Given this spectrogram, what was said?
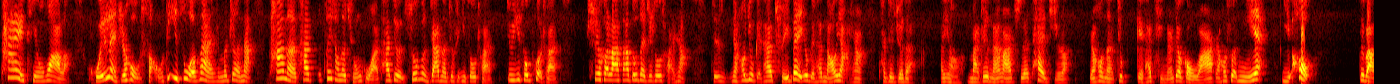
太听话了。回来之后扫地做饭什么这那，他呢，他非常的穷苦啊，他就所有的家呢就是一艘船，就一艘破船，吃喝拉撒都在这艘船上，就然后又给他捶背，又给他挠痒痒，他就觉得，哎呦，买这个男娃实在太值了。然后呢，就给他起名叫狗娃，然后说你以后，对吧？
